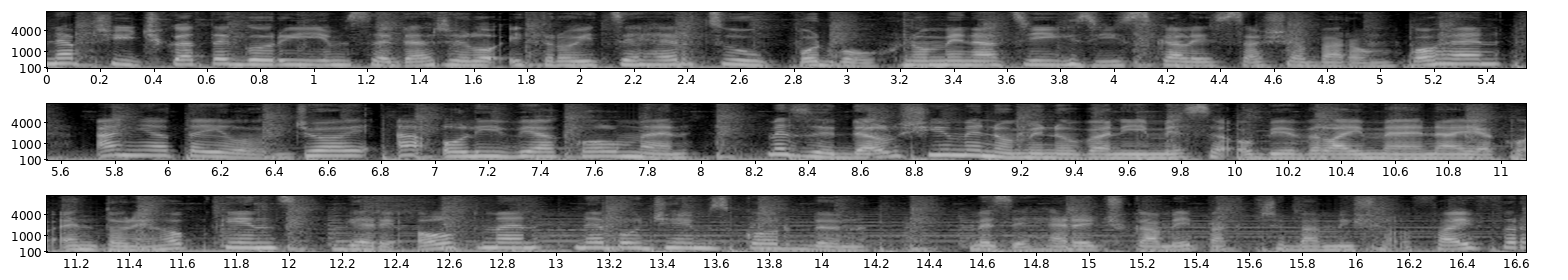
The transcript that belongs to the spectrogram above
Napříč kategoriím se dařilo i trojici herců. Po dvou nominacích získali Saša Baron Cohen, Anya Taylor-Joy a Olivia Colman. Mezi dalšími nominovanými se objevila jména jako Anthony Hopkins, Gary Oldman nebo James Gordon. Mezi herečkami pak třeba Michelle Pfeiffer,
